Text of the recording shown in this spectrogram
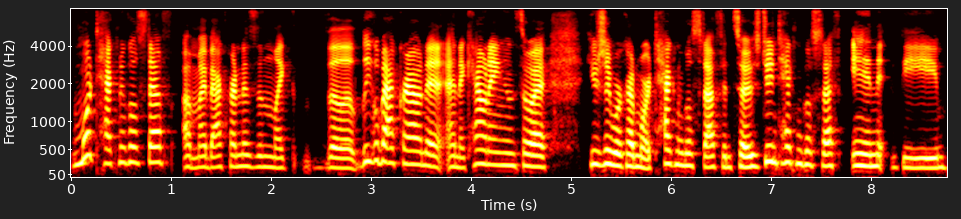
more technical stuff. Um, my background is in like the legal background and, and, accounting. And so I usually work on more technical stuff. And so I was doing technical stuff in the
